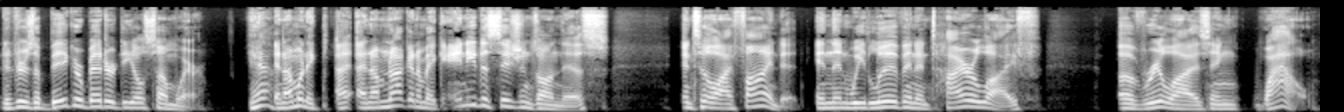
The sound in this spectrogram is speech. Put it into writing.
there's a bigger, better deal somewhere. Yeah. And I'm gonna I- and I'm not gonna make any decisions on this until I find it. And then we live an entire life of realizing, wow,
